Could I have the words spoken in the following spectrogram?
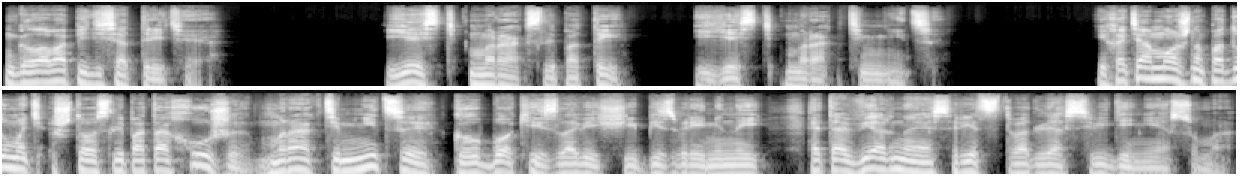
Глава 53. Есть мрак слепоты и есть мрак темницы. И хотя можно подумать, что слепота хуже, мрак темницы, глубокий, зловещий, безвременный, это верное средство для сведения с ума.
